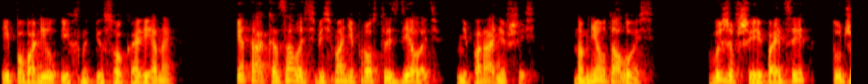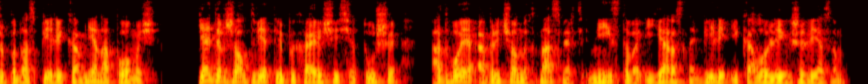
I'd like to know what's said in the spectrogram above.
и повалил их на песок арены. Это оказалось весьма непросто сделать, не поранившись, но мне удалось. Выжившие бойцы тут же подоспели ко мне на помощь. Я держал две трепыхающиеся туши, а двое обреченных насмерть неистово и яростно били и кололи их железом.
